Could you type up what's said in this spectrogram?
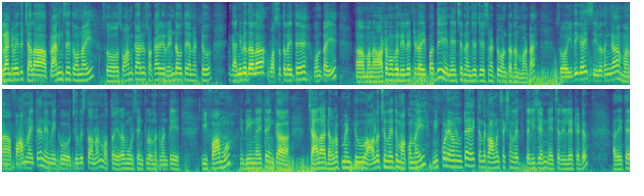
ఇలాంటివి అయితే చాలా ప్లానింగ్స్ అయితే ఉన్నాయి. సో స్వామి కార్యం స్వకార్యం రెండు అవుతాయి అన్నట్టు. ఇంకా అన్ని విధాల వసతులు అయితే ఉంటాయి మన ఆటోమొబైల్ రిలేటెడ్ అయిపోద్ది నేచర్ని ఎంజాయ్ చేసినట్టు ఉంటుంది సో ఇది గైస్ ఈ విధంగా మన ఫామ్ని అయితే నేను మీకు చూపిస్తా ఉన్నాను. మొత్తం ఇరవై మూడు సెంట్లు ఉన్నటువంటి ఈ ఫాము. దీన్ని అయితే ఇంకా చాలా డెవలప్మెంట్ ఆలోచనలు అయితే మాకున్నాయి. మీకు కూడా ఏమైనా ఉంటే కింద కామెంట్ సెక్షన్లో అయితే తెలియజేయండి నేచర్ రిలేటెడ్. అదైతే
